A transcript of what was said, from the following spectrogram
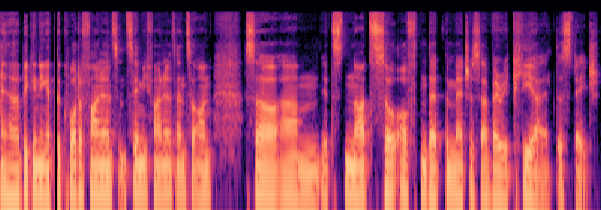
Uh, beginning at the quarterfinals and semifinals and so on. So um, it's not so often that the matches are very clear at this stage.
